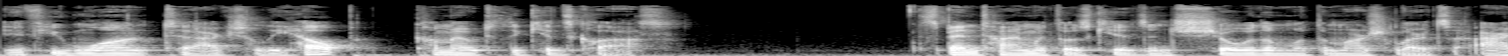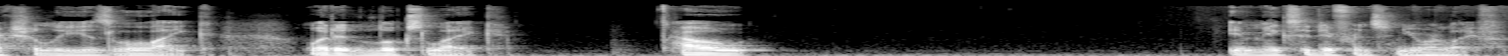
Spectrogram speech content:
if you want to actually help, come out to the kids' class. Spend time with those kids and show them what the martial arts actually is like, what it looks like, how it makes a difference in your life.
